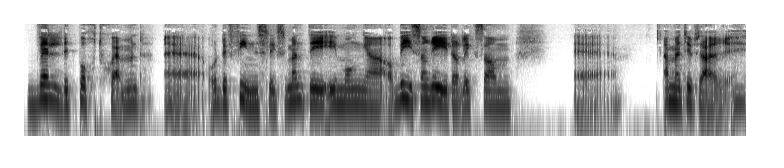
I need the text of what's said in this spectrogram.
väldigt bortskämd. Eh, och det finns liksom inte i många, och vi som rider liksom, eh, ja men typ så här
